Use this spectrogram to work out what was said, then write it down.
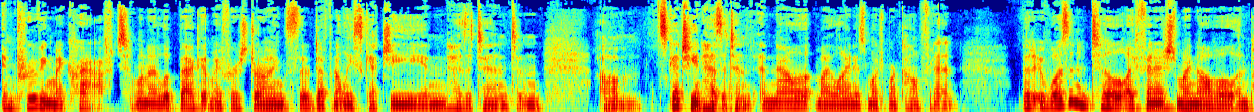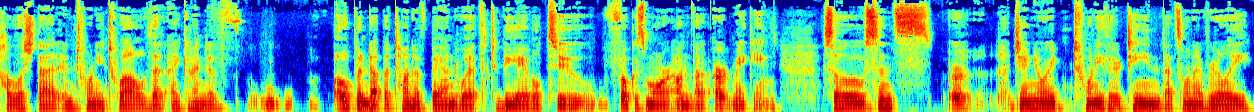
improving my craft. When I look back at my first drawings, they're definitely sketchy and hesitant and um, sketchy and hesitant. And now my line is much more confident. But it wasn't until I finished my novel and published that in 2012 that I kind of opened up a ton of bandwidth to be able to focus more on the art making. So since er, January 2013, that's when I've really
